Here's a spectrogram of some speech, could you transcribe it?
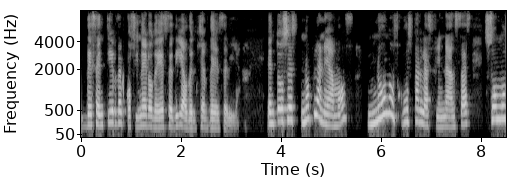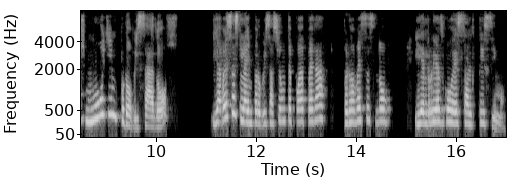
de sentir del cocinero de ese día o del chef de ese día. Entonces, no planeamos, no nos gustan las finanzas, somos muy improvisados y a veces la improvisación te puede pegar, pero a veces no. Y el riesgo es altísimo.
